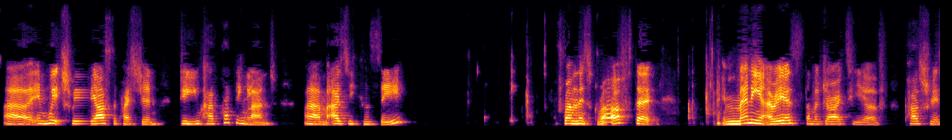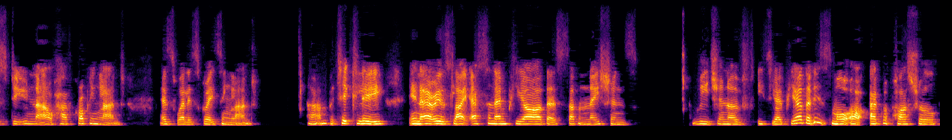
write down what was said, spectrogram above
uh, in which we ask the question, do you have cropping land? Um, as you can see from this graph that in many areas, the majority of pastoralists do now have cropping land as well as grazing land um, particularly in areas like SNNPR, there's Southern Nations region of Ethiopia that is more agripastoral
